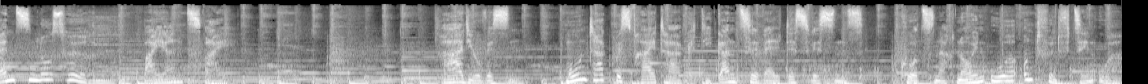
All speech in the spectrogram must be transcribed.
Grenzenlos hören, Bayern 2. Radiowissen. Montag bis Freitag die ganze Welt des Wissens. Kurz nach 9 Uhr und 15 Uhr.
